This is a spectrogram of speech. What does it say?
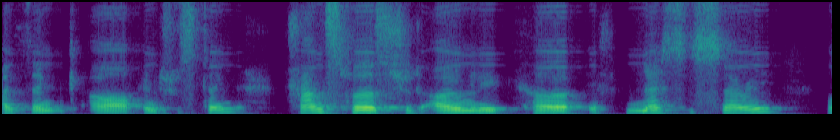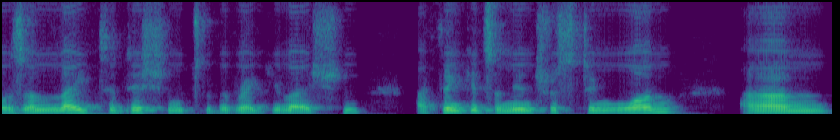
I think are interesting. Transfers should only occur if necessary. It was a late addition to the regulation. I think it's an interesting one. Um,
